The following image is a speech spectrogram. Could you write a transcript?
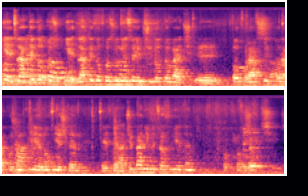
nie, dlatego, poz, nie, dlatego pozwoliłem sobie przygotować y, poprawkę, która porządkuje również ten y, temat. Czy Pani wycofuje ten po- poprawkę? Wrzucić.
